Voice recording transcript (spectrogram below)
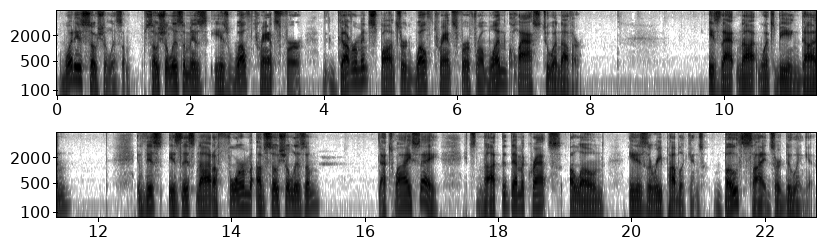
What is socialism? Socialism is, is wealth transfer, government sponsored wealth transfer from one class to another. Is that not what's being done? This is this not a form of socialism? That's why I say it's not the Democrats alone, it is the Republicans. Both sides are doing it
